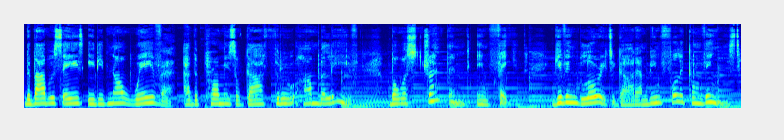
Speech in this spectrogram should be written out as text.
The Bible says he did not waver at the promise of God through unbelief, but was strengthened in faith giving glory to God and being fully convinced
